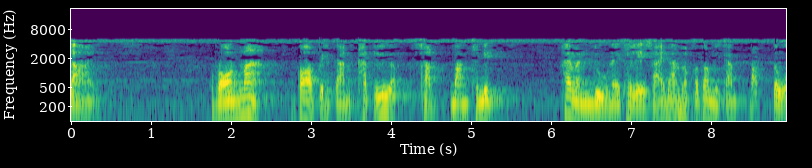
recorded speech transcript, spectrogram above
ทราย ร้อนมากก็เป็นการคัดเลือกสัตว์บางชนิด ให้มันอยู่ในทะเลทรายได้มันก็ต้องมีการปรับตัว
